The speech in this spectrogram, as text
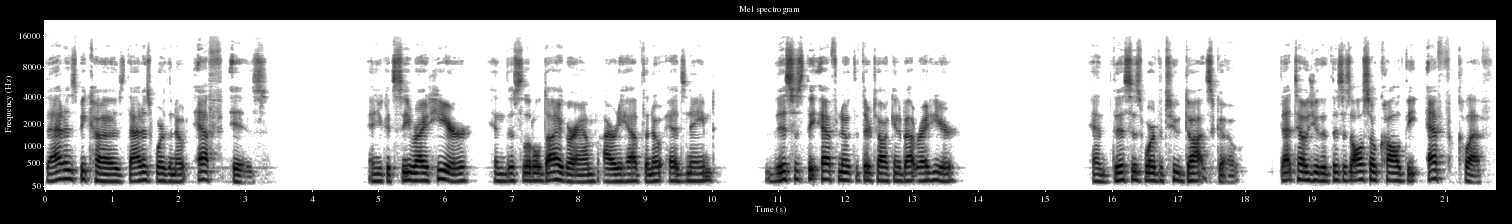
That is because that is where the note F is. And you could see right here in this little diagram, I already have the note heads named. This is the F note that they're talking about right here. And this is where the two dots go. That tells you that this is also called the F clef.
